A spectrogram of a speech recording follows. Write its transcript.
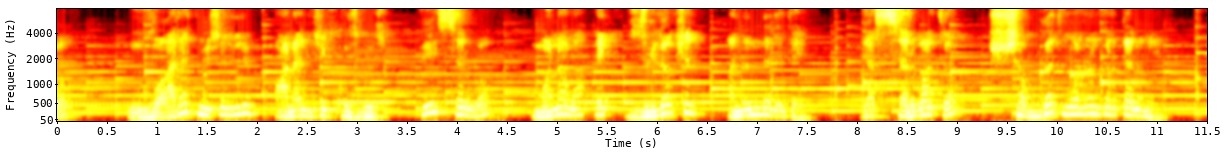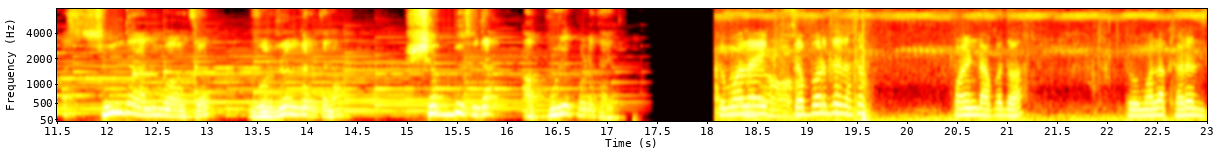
व वाऱ्यात मिसळलेले पानांची कुजबूज हे सर्व मनाला एक विलक्षण आनंद देत आहे. या सर्वाचं शब्दात वर्णन करताना नाही या सुंदर अनुभवाचं वर्णन करताना शब्द सुद्धा अपुरे पडत आहेत. तुम्हाला एक जबरदस्त असं पॉईंट दाखवतो हा. तो मला खरंच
